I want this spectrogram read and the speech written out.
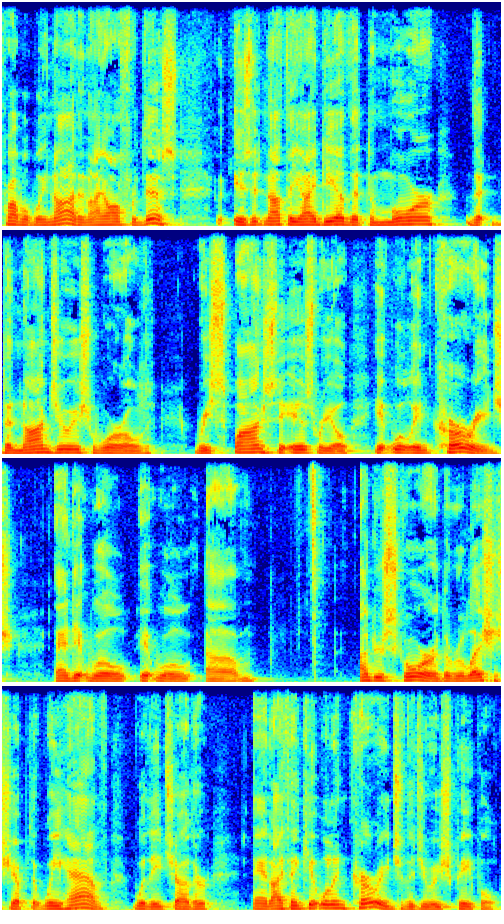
probably not. And I offer this is it not the idea that the more that the non Jewish world responds to Israel, it will encourage and it will, it will um, underscore the relationship that we have with each other. And I think it will encourage the Jewish people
